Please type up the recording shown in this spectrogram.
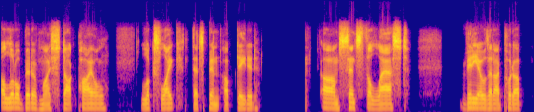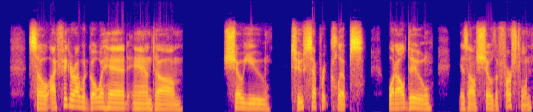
a little bit of my stockpile looks like that's been updated um, since the last video that I put up. So I figure I would go ahead and um, show you two separate clips. What I'll do is I'll show the first one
